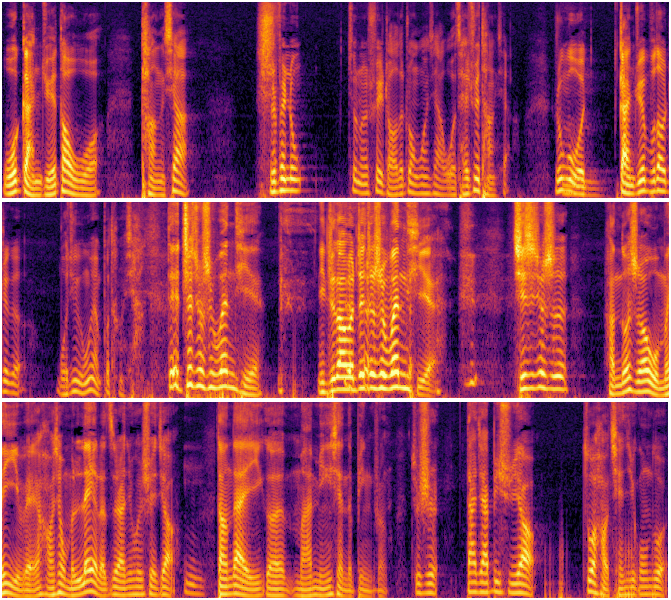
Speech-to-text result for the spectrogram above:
我感觉到我躺下十分钟就能睡着的状况下，我才去躺下。如果我嗯感觉不到这个，我就永远不躺下。对，这就是问题，你知道吗？这就是问题。其实就是很多时候我们以为好像我们累了自然就会睡觉，嗯当代一个蛮明显的病症，就是大家必须要做好前期工作，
